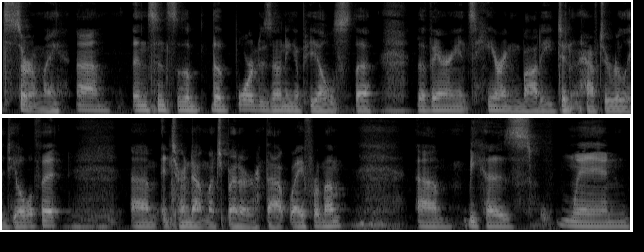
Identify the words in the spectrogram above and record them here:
Certainly. Um, and since the the board of zoning appeals, the the variance hearing body didn't have to really deal with it, um, it turned out much better that way for them um, because when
